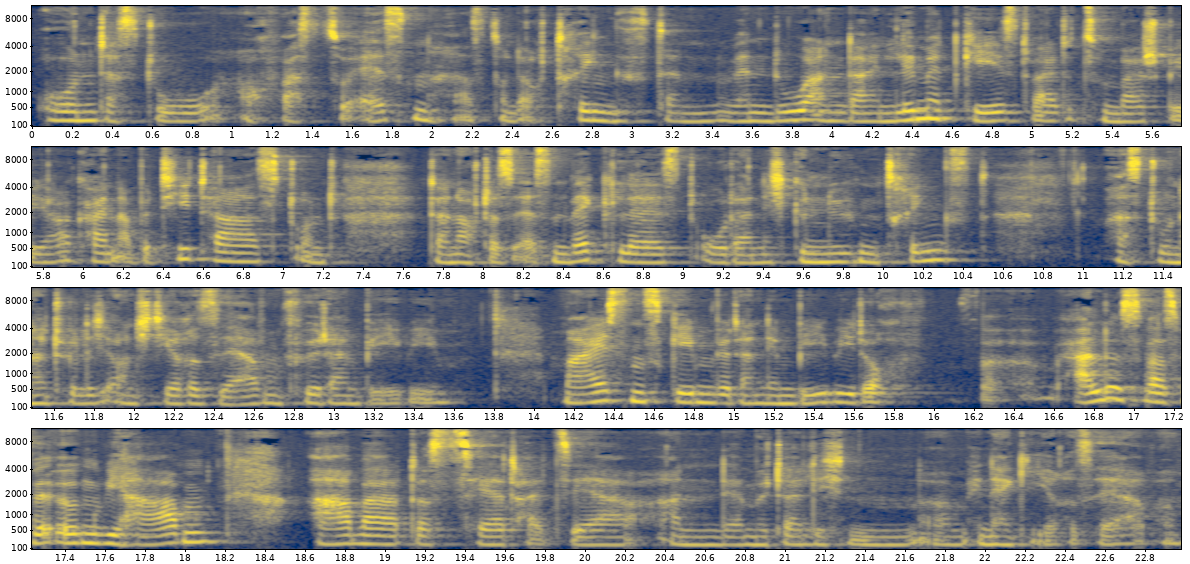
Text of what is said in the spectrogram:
und dass du auch was zu essen hast und auch trinkst. Denn wenn du an dein Limit gehst, weil du zum Beispiel ja keinen Appetit hast und dann auch das Essen weglässt oder nicht genügend trinkst, hast du natürlich auch nicht die Reserven für dein Baby. Meistens geben wir dann dem Baby doch alles, was wir irgendwie haben, aber das zehrt halt sehr an der mütterlichen ähm, Energiereserve.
